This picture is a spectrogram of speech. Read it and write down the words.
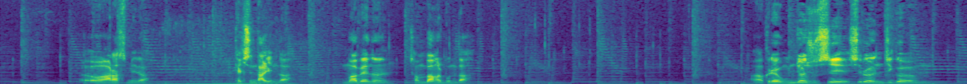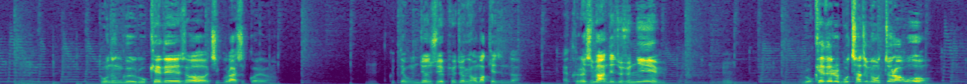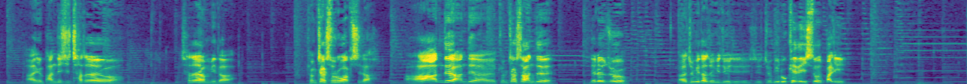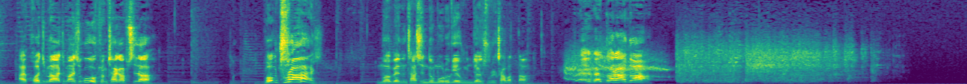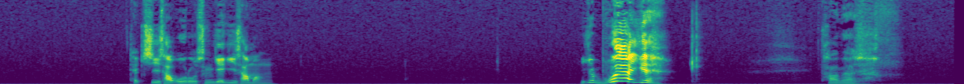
어 알았습니다. 택시는 달린다. 우마베는 전방을 본다. 아 그래 운전수 씨 실은 지금 음, 돈은 그 로켓에서 지불하실 거예요. 음, 그때 운전수의 표정이 험악해진다. 아, 그러시면 안 되죠, 주님. 응? 로켓을 못 찾으면 어쩌라고? 아니 반드시 찾아요. 찾아야 합니다. 경찰서로 갑시다. 아, 안 돼, 안 돼. 아, 경찰서 안 돼. 내려줘. 아, 저기다, 저기, 저기, 저기, 저기 로켓에 있어. 빨리. 아, 거짓말 하지 마시고 경찰 갑시다. 멈추라! 우마베는 자신도 모르게 운전수를 잡았다. 에, 가, 놔라, 놔! 택시 사고로 승객이 사망. 이게 뭐야, 이게! 다음에 하자.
